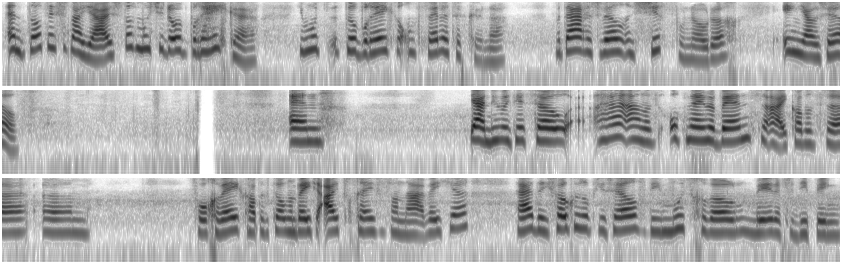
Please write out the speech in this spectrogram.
En dat is het nou juist, dat moet je doorbreken. Je moet het doorbreken om verder te kunnen. Maar daar is wel een shift voor nodig in jouzelf. En ja, nu ik dit zo aan het opnemen ben. Nou, ik had het uh, um, vorige week had ik het al een beetje uitgeschreven van, nou weet je, hè, die focus op jezelf, die moet gewoon meer de verdieping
